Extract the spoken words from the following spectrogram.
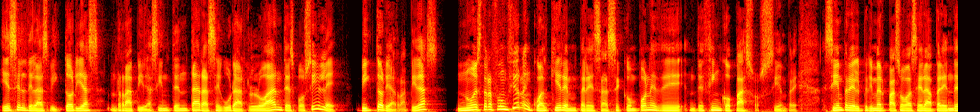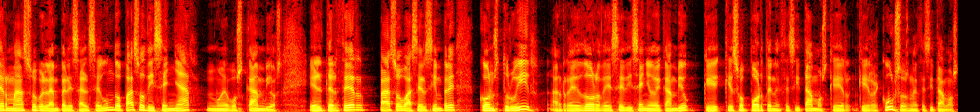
es el de las victorias rápidas. Intentar asegurar lo antes posible victorias rápidas. Nuestra función en cualquier empresa se compone de, cinco pasos siempre. Siempre el primer paso va a ser aprender más sobre la empresa. El segundo paso, diseñar nuevos cambios. El tercer paso va a ser siempre construir alrededor de ese diseño de cambio qué, soporte necesitamos, qué, qué, recursos necesitamos.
